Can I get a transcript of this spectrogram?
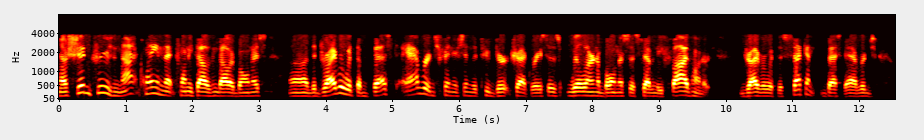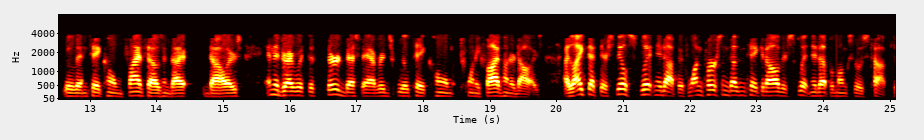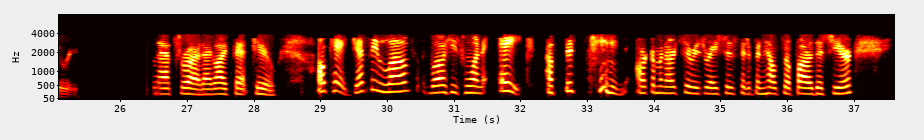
Now, should Crews not claim that $20,000 bonus, uh, the driver with the best average finish in the two dirt track races will earn a bonus of 7500 Driver with the second best average will then take home $5,000 and the driver with the third best average will take home $2,500. I like that they're still splitting it up. If one person doesn't take it all, they're splitting it up amongst those top three. That's right. I like that too. Okay, Jesse Love, well, he's won eight of 15 ARCA Menard Series races that have been held so far this year.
